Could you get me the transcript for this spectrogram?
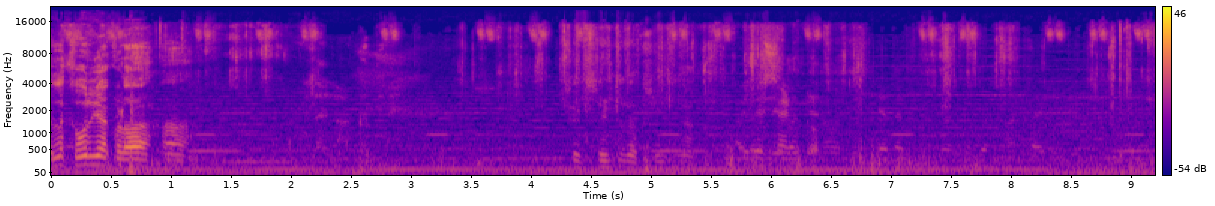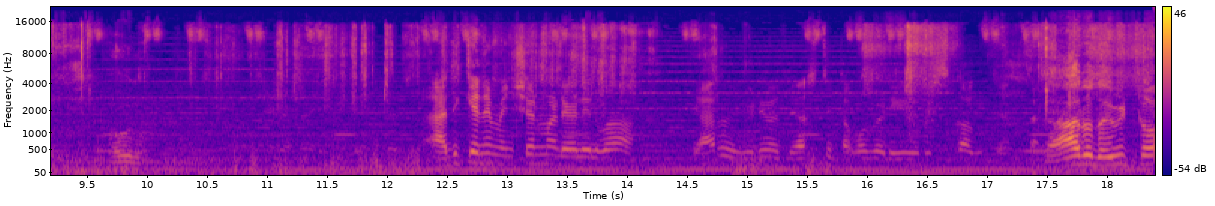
ಎಲ್ಲ ಕವರ್ಗೆ ಹಾಕೊಳ? ಹಾಂ. ಸಿಟ್. ಹೌದು. ಅದಕ್ಕೇನೆ ಮೆನ್ಷನ್ ಮಾಡಿ ಹೇಳಿಲ್ವಾ? ಯಾರು ವಿಡಿಯೋ ಜಾಸ್ತಿ ತಗೋಬೇಡಿ ರಿಸ್ಕ್ ಆಗುತ್ತೆ ಅಂತ. ಯಾರು ದಯವಿಟ್ಟು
